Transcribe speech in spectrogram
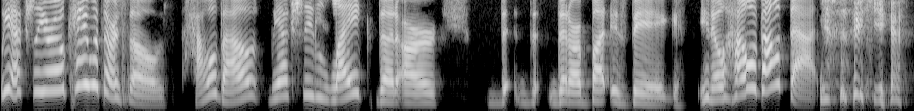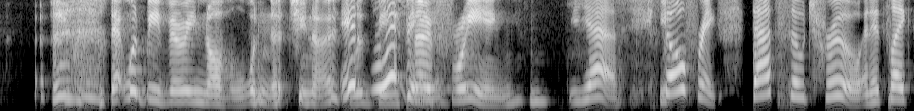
we actually are okay with ourselves? How about we actually like that our th- th- that our butt is big. You know, how about that? yeah. that would be very novel, wouldn't it? You know, it, it would, be, be so freeing. Yes, so freeing. That's so true. And it's like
